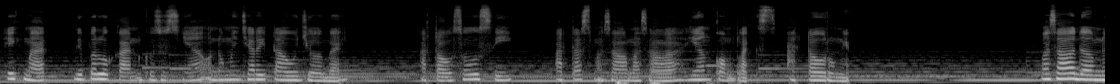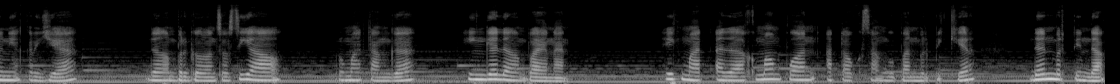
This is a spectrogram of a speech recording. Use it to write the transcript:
Hikmat diperlukan khususnya untuk mencari tahu jawaban atau solusi atas masalah-masalah yang kompleks atau rumit. Masalah dalam dunia kerja, dalam pergaulan sosial, rumah tangga, hingga dalam pelayanan. Hikmat adalah kemampuan atau kesanggupan berpikir dan bertindak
